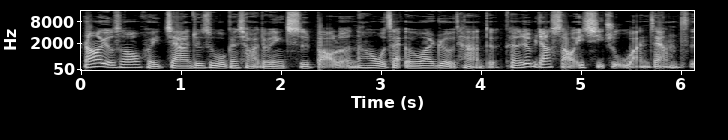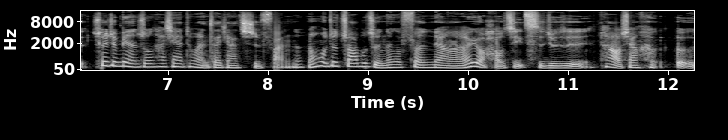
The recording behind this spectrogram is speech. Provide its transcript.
然后有时候回家就是我跟小孩都已经吃饱了，然后我再额外热他的，可能就比较少一起煮完这样子。所以就变成说他现在突然在家。吃饭了，然后我就抓不准那个分量啊，然后有好几次就是他好像很饿，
